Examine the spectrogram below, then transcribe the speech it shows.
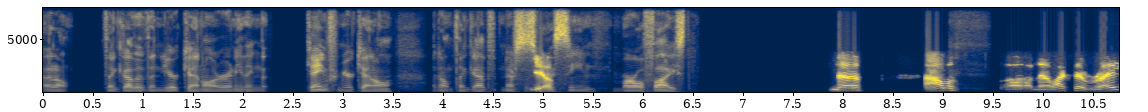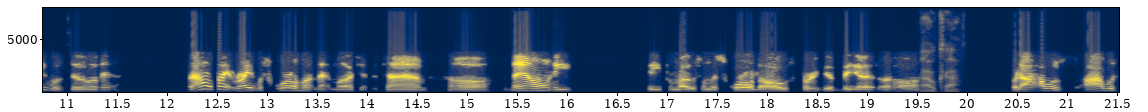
I don't think other than your kennel or anything that came from your kennel, I don't think I've necessarily yep. seen Merle Feist. No, I was uh, now, like I said, Ray was doing it, but I don't think Ray was squirrel hunting that much at the time. Uh, now he he promotes on the squirrel dogs pretty good bit. Uh, okay, but I was I would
